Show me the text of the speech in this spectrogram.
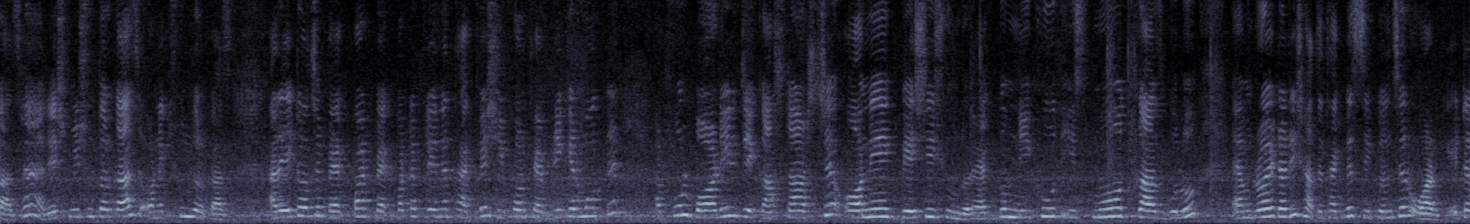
কাজ হ্যাঁ? রেশমি সুতার কাজ, অনেক সুন্দর কাজ। আর এটা হচ্ছে ব্যাক পার্ট ব্যাক পার্টটা প্লেনে থাকবে শিফন ফ্যাব্রিকের মধ্যে। আর ফুল বডির যে কাজটা আসছে, অনেক বেশি সুন্দর। একদম নিখুঁত স্মুথ কাজগুলো এমব্রয়ডারি সাথে থাকবে সিকোয়েন্সের ওয়ার্ক এটা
